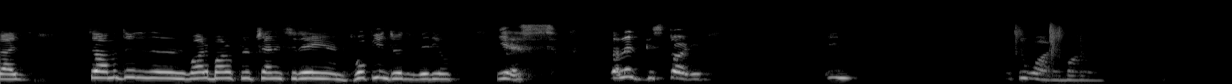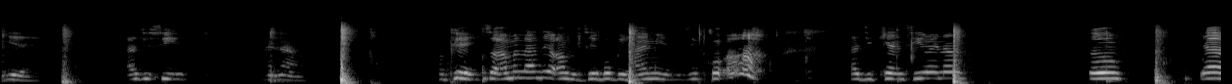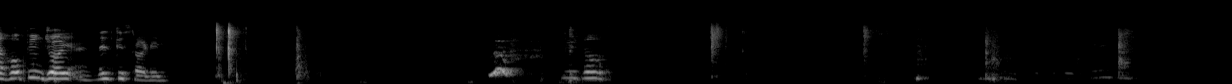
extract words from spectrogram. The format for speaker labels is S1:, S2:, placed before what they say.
S1: guys. So I'm gonna do the water bottle flip challenge today and hope you enjoyed the video. Yes. So let's get started. In with the water bottle. Yes. As you see right now. Okay, so I'm gonna land it on the table behind me as you go ah as you can't see right now. So yeah, hope you enjoy it. Let's get started. Woo! Here it goes.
